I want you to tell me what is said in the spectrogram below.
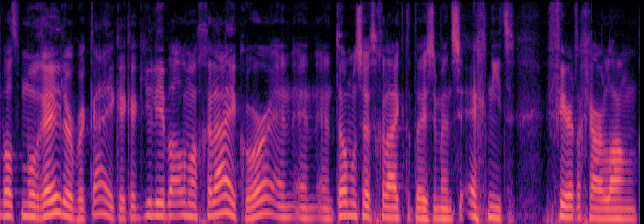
wat moreler bekijken. Kijk, jullie hebben allemaal gelijk hoor. En, en, en Thomas heeft gelijk dat deze mensen echt niet 40 jaar lang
